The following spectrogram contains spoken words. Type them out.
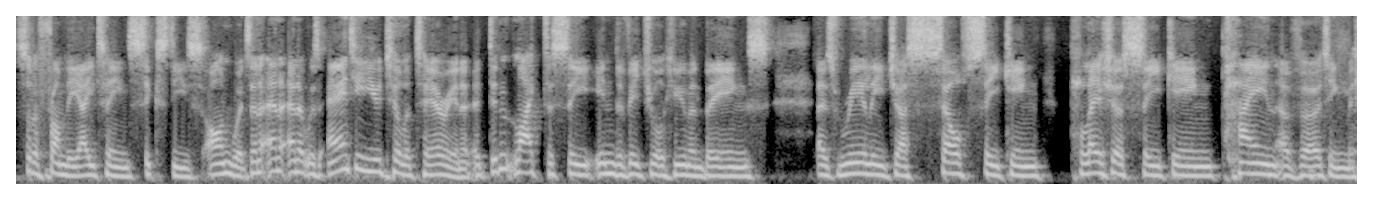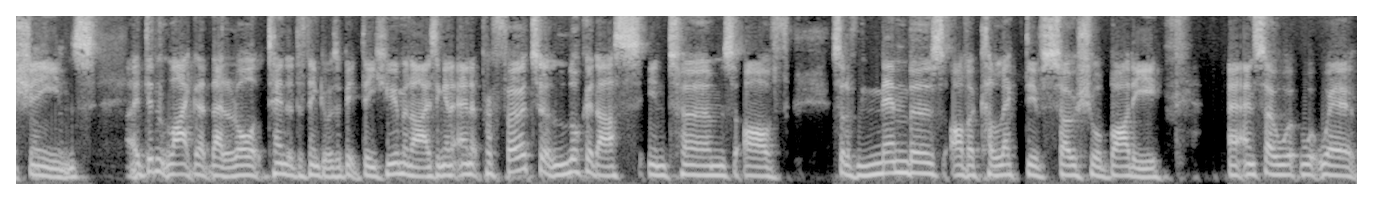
sort of from the 1860s onwards, and and, and it was anti-utilitarian. It, it didn't like to see individual human beings as really just self-seeking, pleasure-seeking, pain-averting machines. It didn't like that, that at all. It tended to think it was a bit dehumanizing, and, and it preferred to look at us in terms of sort of members of a collective social body. And so where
